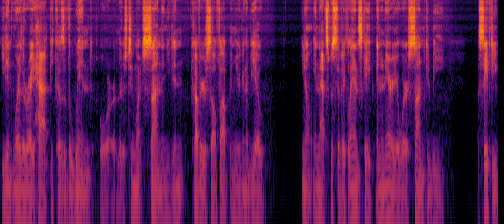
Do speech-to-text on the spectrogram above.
you didn't wear the right hat because of the wind or there's too much sun and you didn't cover yourself up and you're going to be out you know, in that specific landscape in an area where sun could be a safety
